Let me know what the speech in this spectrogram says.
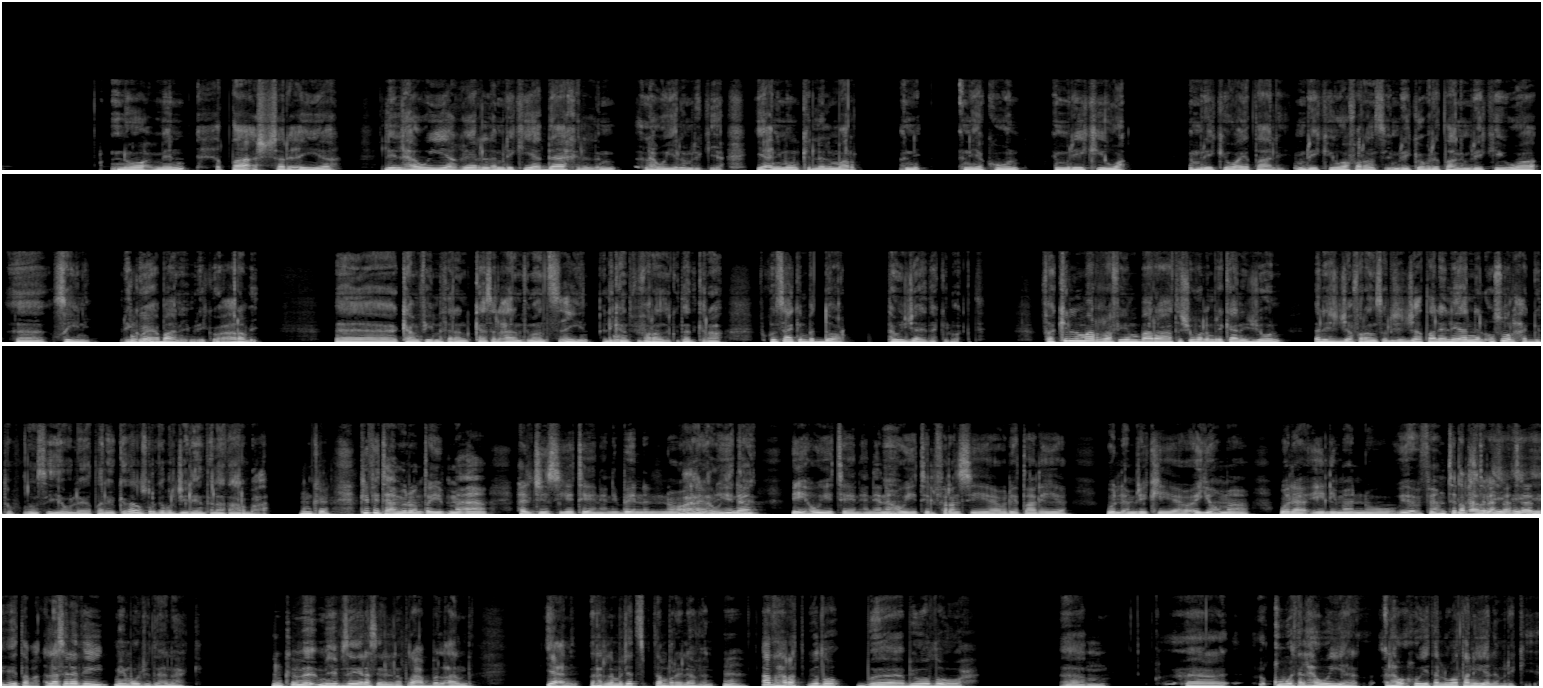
نوع من إعطاء الشرعية للهوية غير الأمريكية داخل الهوية الأمريكية. يعني ممكن للمرء أن أن يكون أمريكي و أمريكي وإيطالي أمريكي وفرنسي أمريكي وبريطاني أمريكي وصيني أمريكي وياباني أمريكي وعربي. آه، كان في مثلا كأس العالم 98 اللي كانت في فرنسا كنت أذكرها. فكنت ساكن بالدور توي جاي ذاك الوقت. فكل مرة في مباراة أشوف الأمريكان يجون اللي يشجع فرنسا؟ واللي يشجع إيطاليا؟ لأن الأصول حقته فرنسية ولا إيطالية وكذا أصول قبل جيلين ثلاثة أربعة. okay، كيف يتعاملون طيب مع هالجنسيتين؟ يعني بين انه أنا هنا؟ اي هويتين. يعني أنا هويتي الفرنسية أو الايطاليه والأمريكية. أيهما ولائي لمن فهمت الاختلافات إيه هذه؟ اي طبعا الأسئلة ذي ما موجودة هناك. okay ما هي زي الأسئلة اللي نطرحها بالعالم يعني مثلا لما جت سبتمبر 11 م. أظهرت بوضوح بوضوح قوة الهوية الهوية الوطنية الأمريكية.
